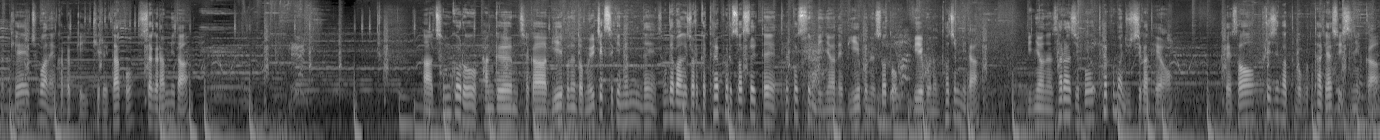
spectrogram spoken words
이렇게 초반에 가볍게 2킬을 따고 시작을 합니다. 아 참고로 방금 제가 미에본을 너무 일찍 쓰긴 했는데 상대방이 저렇게 텔포를 썼을 때 텔포 쓴 미니언에 미에본을 써도 미에본은 터집니다. 미니언은 사라지고 텔포만 유지가 돼요. 그래서 프리즌 같은 거 못하게 할 수 있으니까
